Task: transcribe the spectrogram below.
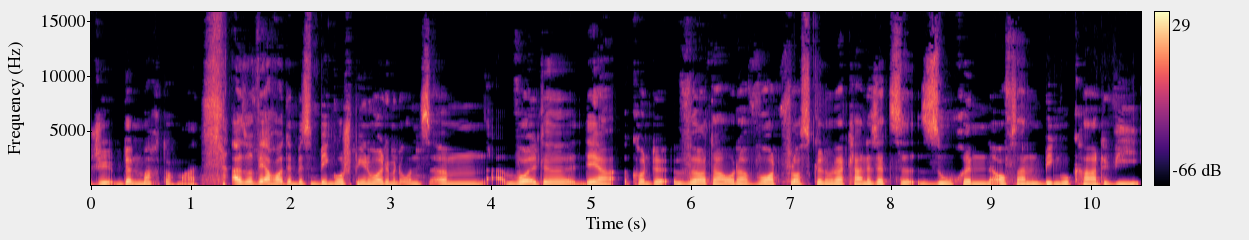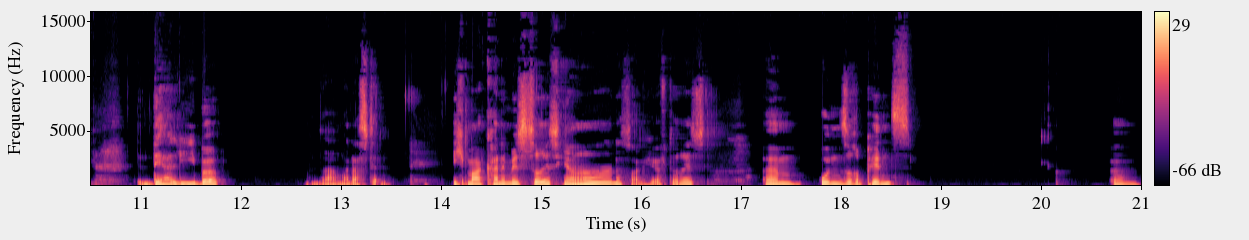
Ge- dann mach doch mal. Also wer heute ein bisschen Bingo spielen wollte mit uns, ähm, wollte, der konnte Wörter oder Wortfloskeln oder kleine Sätze suchen auf seiner Bingo-Karte wie der Liebe. Wann sagen wir das denn? Ich mag keine Mysteries, ja, das sage ich öfteres. Ähm, unsere Pins. Ähm,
